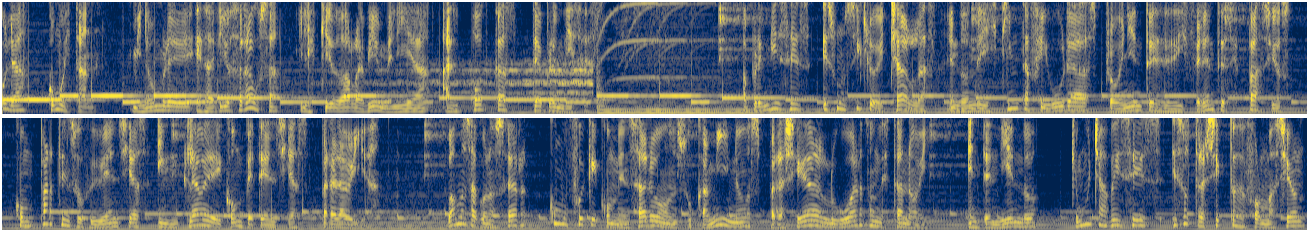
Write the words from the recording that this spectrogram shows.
Hola, ¿cómo están? Mi nombre es Darío Zarauza y les quiero dar la bienvenida al podcast de Aprendices. Aprendices es un ciclo de charlas en donde distintas figuras provenientes de diferentes espacios comparten sus vivencias en clave de competencias para la vida. Vamos a conocer cómo fue que comenzaron sus caminos para llegar al lugar donde están hoy, entendiendo que muchas veces esos trayectos de formación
